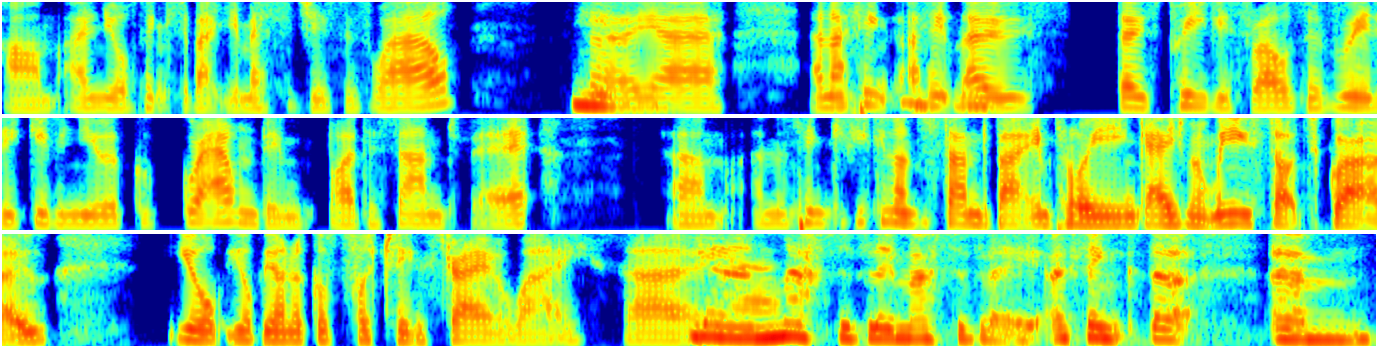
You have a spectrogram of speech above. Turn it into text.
um, and you're thinking about your messages as well. So Yeah. yeah, and I think I think those those previous roles have really given you a good grounding by the sound of it. Um, and I think if you can understand about employee engagement when you start to grow, you'll you'll be on a good footing straight away. So yeah, massively, massively. I think that um,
